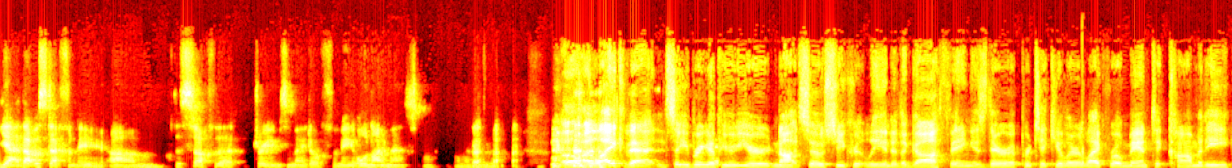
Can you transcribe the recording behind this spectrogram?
yeah, that was definitely um, the stuff that dreams are made of for me, or nightmares. oh, I like that. And so you bring up your you're not so secretly into the goth thing. Is there a particular like romantic comedy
